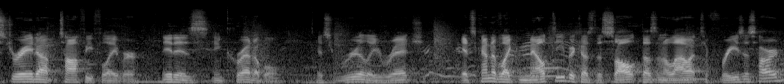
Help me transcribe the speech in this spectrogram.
straight up toffee flavor. It is incredible. It's really rich. It's kind of like melty because the salt doesn't allow it to freeze as hard.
